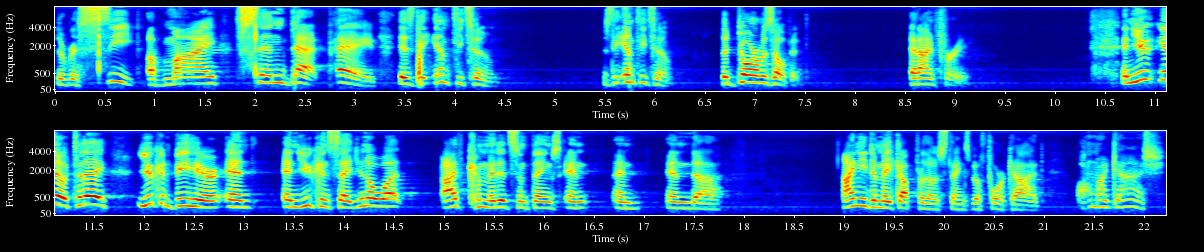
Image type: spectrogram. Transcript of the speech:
the receipt of my sin debt paid is the empty tomb. Is the empty tomb. The door was opened, and I'm free. And you, you know, today you can be here and and you can say, you know what? I've committed some things, and and and uh, I need to make up for those things before God. Oh my gosh,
